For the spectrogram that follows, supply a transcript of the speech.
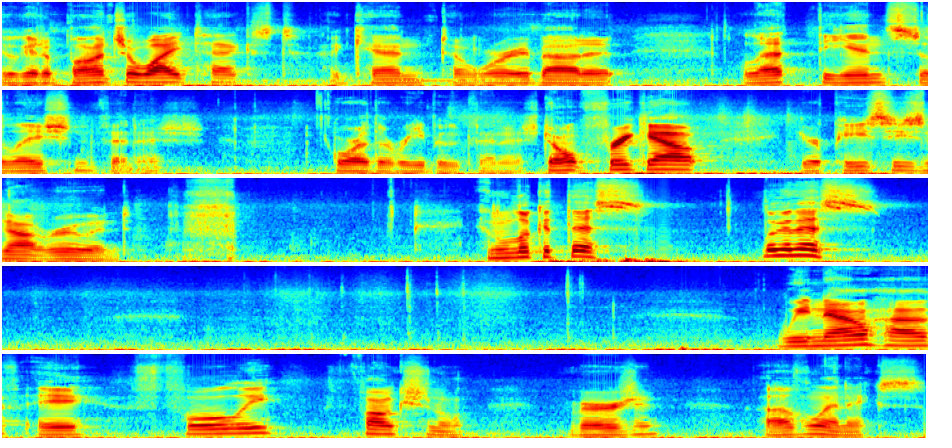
You'll get a bunch of white text. Again, don't worry about it. Let the installation finish or the reboot finish. Don't freak out. Your PC's not ruined. And look at this. Look at this. We now have a fully functional version of Linux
